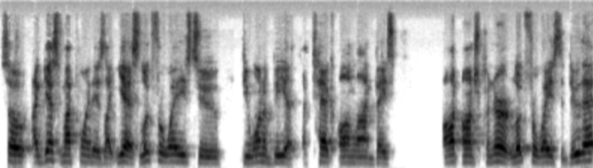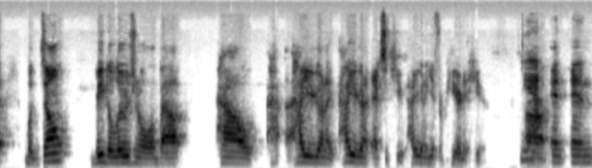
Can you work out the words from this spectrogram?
so I guess my point is like yes, look for ways to if you want to be a, a tech online based on, entrepreneur, look for ways to do that, but don't be delusional about how how you're gonna how you're gonna execute, how you're gonna get from here to here. Yeah. Uh, and and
